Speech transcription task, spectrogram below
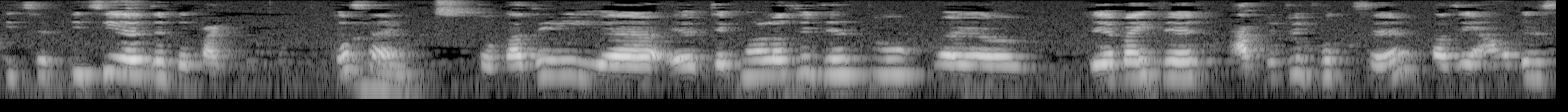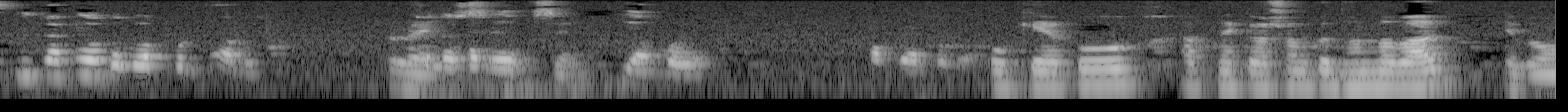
পিছিয়ে পিছিয়ে যেতে পারি। ঠিক আছে? তো কাজেই টেকনোলজি যেহেতু ডে বাই ডে আপডেটেড হচ্ছে কাজেই আমাদের স্কিলটাকেও ডেভেলপ করতে হবে। সেটার সাথে ইয়া করে ওকে আপু আপনাকে অসংখ্য ধন্যবাদ এবং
